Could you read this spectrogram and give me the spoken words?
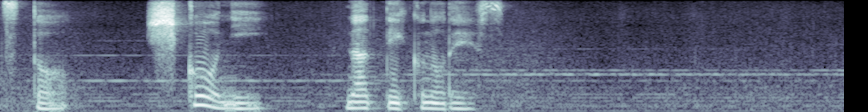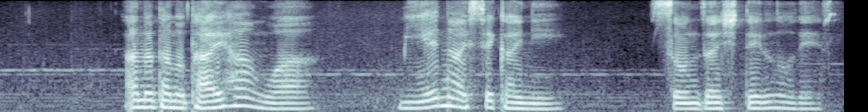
つと思考になっていくのです。あなたの大半は見えない世界に存在しているのです。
